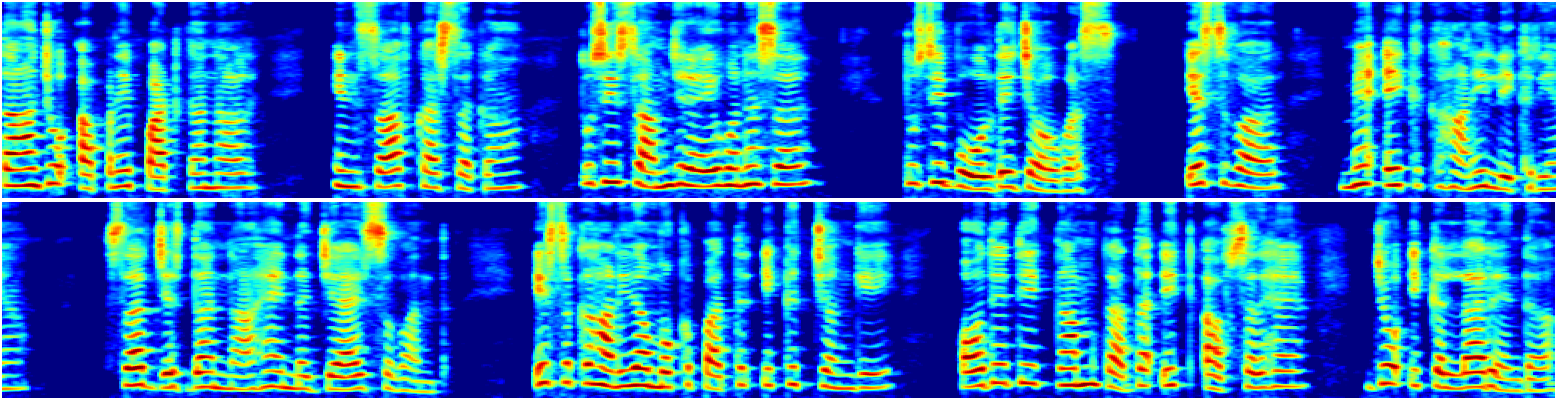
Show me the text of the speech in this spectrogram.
ਤਾਂ ਜੋ ਆਪਣੇ ਪਾਠਕਾਂ ਨਾਲ ਇਨਸਾਫ ਕਰ ਸਕਾਂ। ਤੁਸੀਂ ਸਮਝ ਰਹੇ ਹੋ ਨਾ ਸਰ? ਤੁਸੀਂ ਬੋਲਦੇ ਜਾਓ ਬਸ। ਇਸ ਵਾਰ ਮੈਂ ਇੱਕ ਕਹਾਣੀ ਲਿਖ ਰਿਹਾ, ਸਰ ਜਿਸ ਦਾ ਨਾਂ ਹੈ ਨਜਾਇਜ਼ ਸਬੰਧ। ਇਸ ਕਹਾਣੀ ਦਾ ਮੁੱਖ ਪਾਤਰ ਇੱਕ ਚੰਗੇ ਅਹੁਦੇ ਤੇ ਕੰਮ ਕਰਦਾ ਇੱਕ ਅਫਸਰ ਹੈ। ਜੋ ਇਕੱਲਾ ਰਹਿੰਦਾ,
